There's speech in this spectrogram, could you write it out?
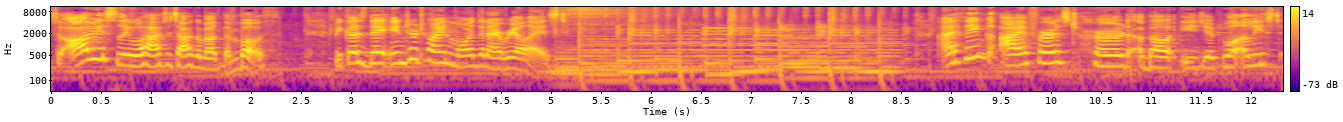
So, obviously, we'll have to talk about them both because they intertwine more than I realized. I think I first heard about Egypt, well, at least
